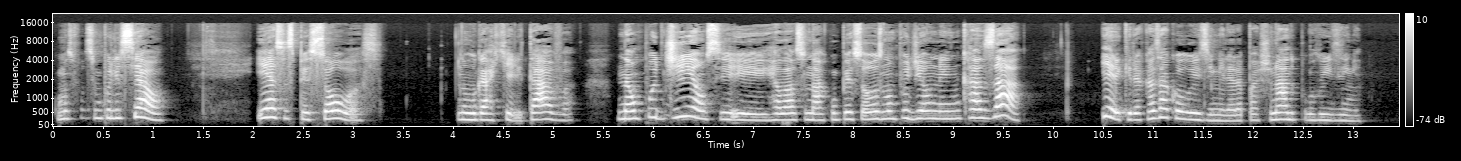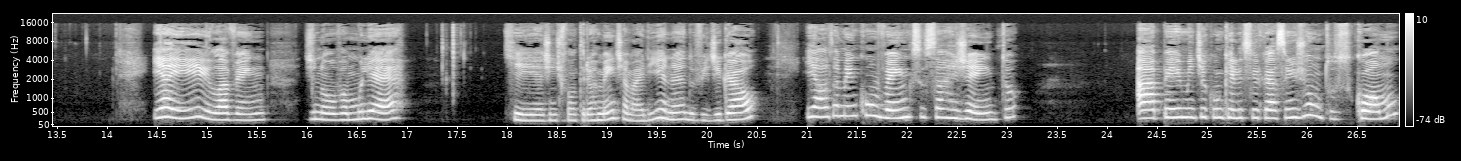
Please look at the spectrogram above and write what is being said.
Como se fosse um policial. E essas pessoas, no lugar que ele estava, não podiam se relacionar com pessoas, não podiam nem casar. E ele queria casar com a Luizinha, ele era apaixonado por Luizinha. E aí, lá vem de novo a mulher, que a gente falou anteriormente, a Maria, né, do Vidigal, e ela também convence o sargento a permitir com que eles ficassem juntos, como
